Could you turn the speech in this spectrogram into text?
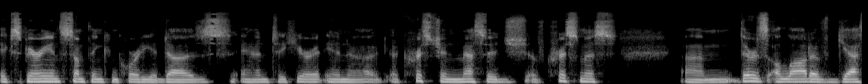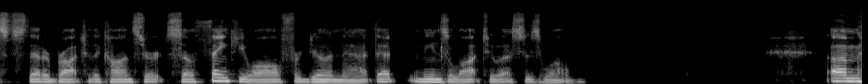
experience something Concordia does and to hear it in a, a Christian message of Christmas um, there's a lot of guests that are brought to the concert. So thank you all for doing that. That means a lot to us as well. Um,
